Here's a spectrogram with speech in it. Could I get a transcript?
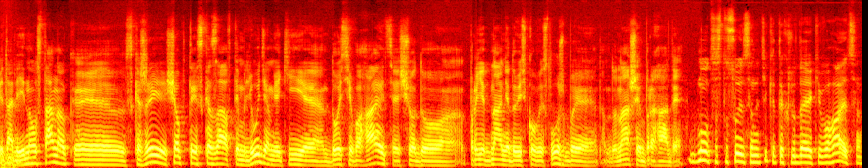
Віталій, і наостанок е, скажи, що б ти сказав тим людям, які досі вагаються щодо приєднання до військової служби, там, до нашої бригади. Ну, це стосується не тільки тих людей, які вагаються,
